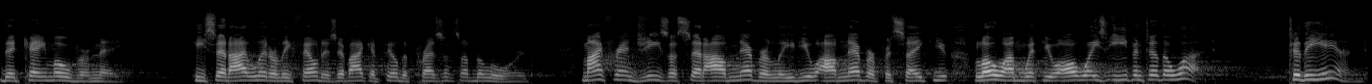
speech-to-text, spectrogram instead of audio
that came over me. He said, I literally felt as if I could feel the presence of the Lord. My friend Jesus said, I'll never leave you, I'll never forsake you. Lo, I'm with you always, even to the what? To the end.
